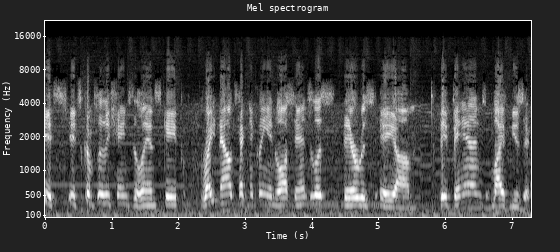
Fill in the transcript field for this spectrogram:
it's it's completely changed the landscape. Right now, technically in Los Angeles, there was a um, they banned live music,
